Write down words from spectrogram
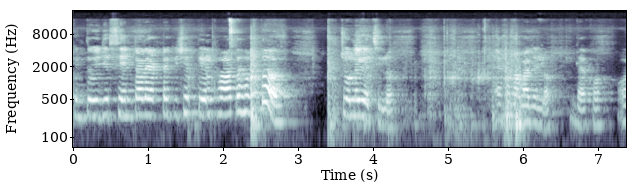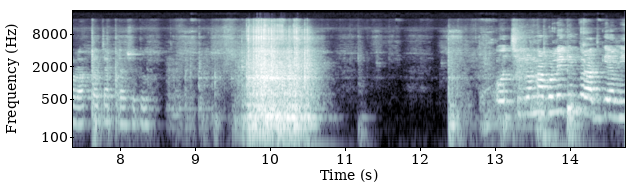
কিন্তু ওই যে সেন্টারে একটা কিসের তেল খাওয়াতে হবে তো, চলে গেছিল। এখন আবার এলো। দেখো, ওর অত্যাচারটা শুধু। ও ছিল না বলেই কিন্তু আজকে আমি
